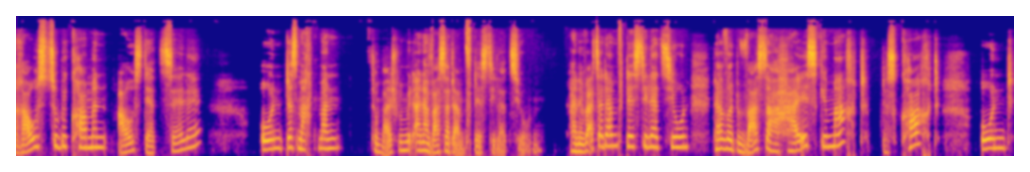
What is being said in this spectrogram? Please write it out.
rauszubekommen aus der Zelle. Und das macht man zum Beispiel mit einer Wasserdampfdestillation. Eine Wasserdampfdestillation, da wird Wasser heiß gemacht, das kocht und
